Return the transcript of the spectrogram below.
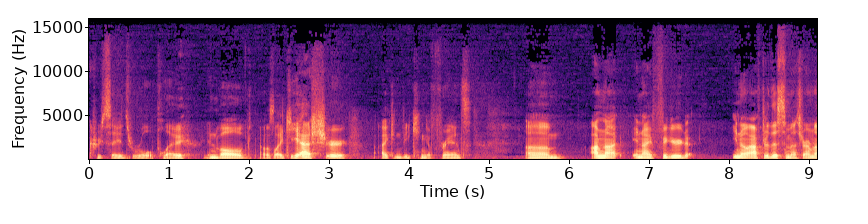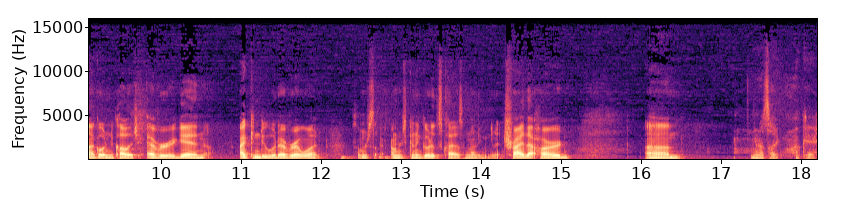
Crusades role play involved. I was like, yeah, sure, I can be King of France. Um, I'm not, and I figured, you know, after this semester, I'm not going to college ever again. I can do whatever I want. So I'm just like, I'm just gonna go to this class. I'm not even gonna try that hard. Um, and I was like, okay,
